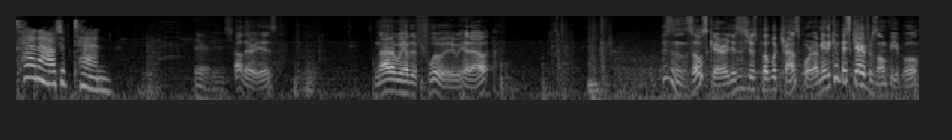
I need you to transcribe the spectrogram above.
10 out of 10. There it is. Oh, there he is. So now that we have the fluid, do we head out? This isn't so scary. This is just public transport. I mean, it can be scary for some people.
